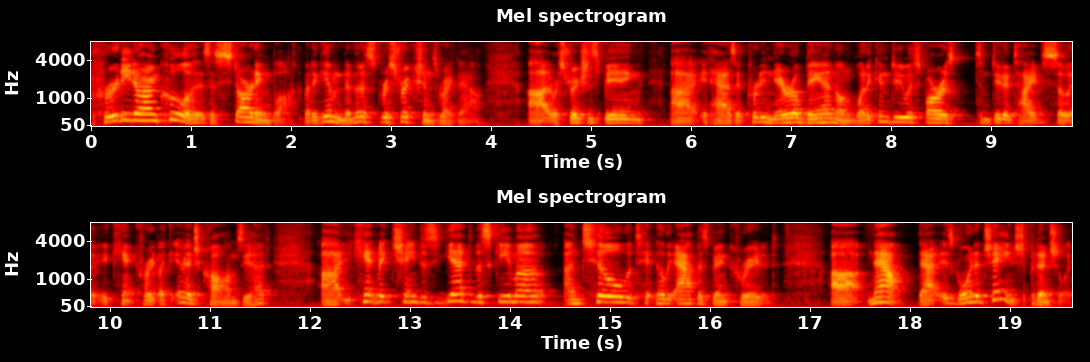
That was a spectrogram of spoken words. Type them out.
pretty darn cool as a starting block. But again, there's restrictions right now. Uh, restrictions being uh, it has a pretty narrow band on what it can do as far as some data types, so it can't create like image columns yet. Uh, you can't make changes yet to the schema until the, until the app has been created. Uh, now, that is going to change potentially,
